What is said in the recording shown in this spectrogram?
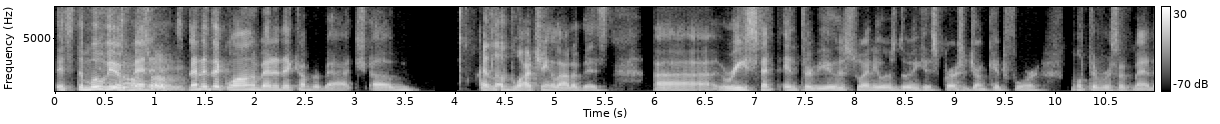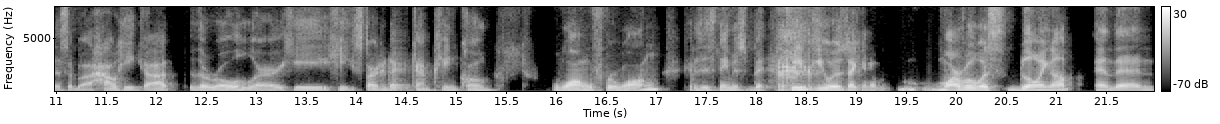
It's the movie he's of awesome. Benedict. Benedict Wong and Benedict Cumberbatch. Um, I loved watching a lot of his uh, recent interviews when he was doing his press junket for Multiverse of Madness about how he got the role, where he he started a campaign called Wong for Wong because his name is he he was like you know Marvel was blowing up and then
